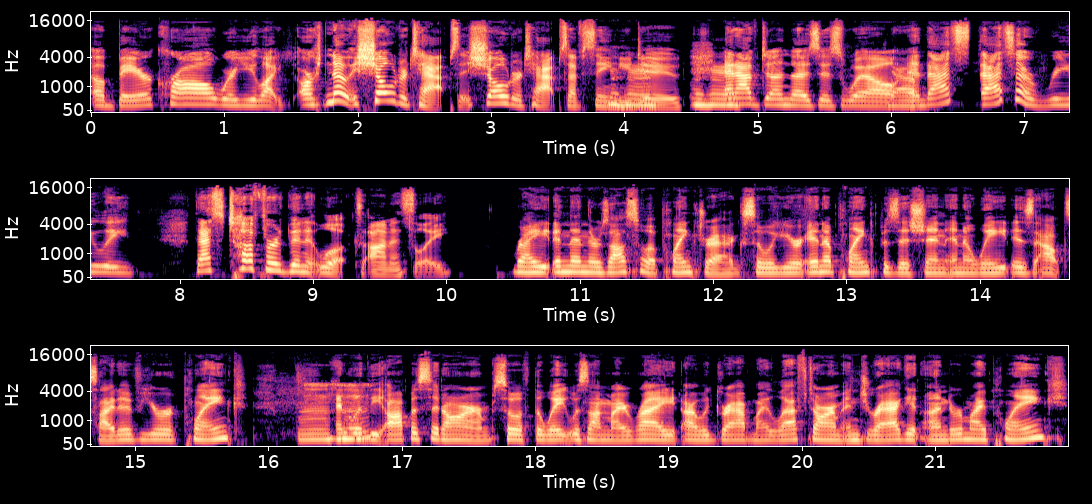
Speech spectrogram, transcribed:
a, bear crawl where you like or no, it's shoulder taps. It's shoulder taps I've seen mm-hmm, you do. Mm-hmm. And I've done those as well. Yep. And that's that's a really that's tougher than it looks, honestly. Right. And then there's also a plank drag. So you're in a plank position and a weight is outside of your plank mm-hmm. and with mm-hmm. the opposite arm. So if the weight was on my right, I would grab my left arm and drag it under my plank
